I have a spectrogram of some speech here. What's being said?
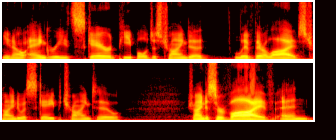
you know, angry, scared people just trying to live their lives, trying to escape, trying to trying to survive. And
